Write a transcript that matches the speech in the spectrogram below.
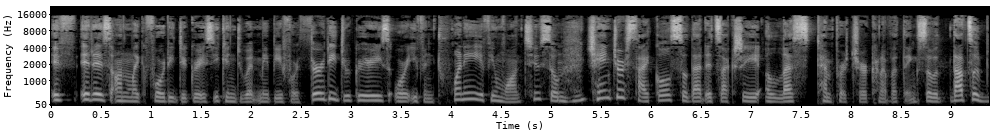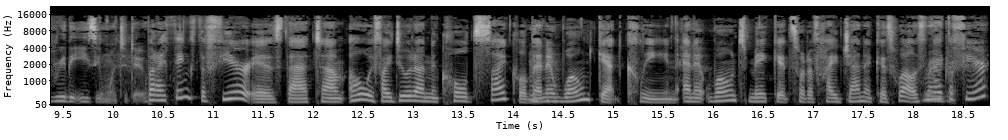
if it is on like 40 degrees, you can do it maybe for 30 degrees or even 20 if you want to. So Mm-hmm. change your cycle so that it's actually a less temperature kind of a thing. So that's a really easy one to do. But I think the fear is that, um, oh, if I do it on a cold cycle, then Mm-hmm. it won't get clean and it won't make it sort of hygienic as well. Isn't that the fear?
